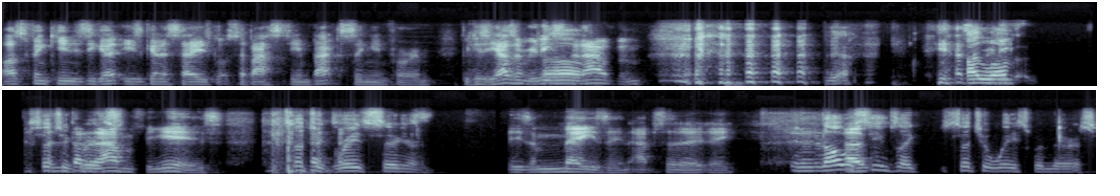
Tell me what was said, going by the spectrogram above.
I was thinking, is he go- he's going to say he's got Sebastian Bach singing for him because he hasn't released an Oh. album. Yeah. i love such a great an album for years. such a great singer He's amazing, absolutely. and it always Uh, seems like such a waste when there's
